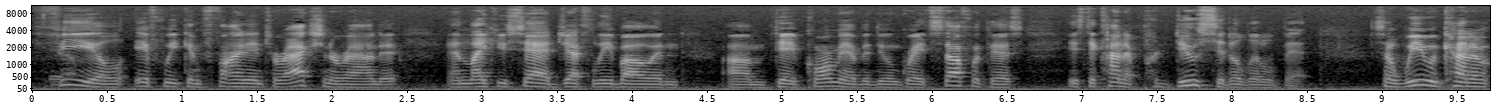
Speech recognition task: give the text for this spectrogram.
feel, if we can find interaction around it. And like you said, Jeff Lebow and um, Dave Cormier have been doing great stuff with this, is to kind of produce it a little bit. So we would kind of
